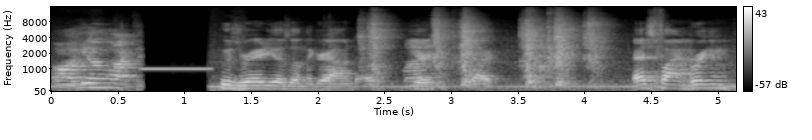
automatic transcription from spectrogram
Oh, he unlocked it. Whose radio's on the ground? Oh, you're- sorry. That's fine. Bring him.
